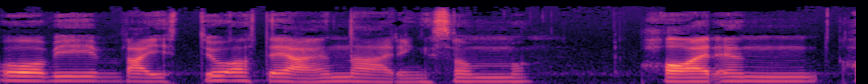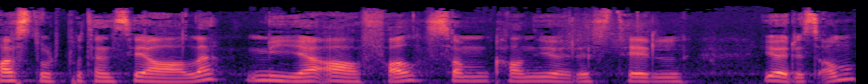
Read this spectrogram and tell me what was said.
og vi veit jo at det er en næring som har, en, har stort potensial. Mye avfall som kan gjøres, til, gjøres om.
